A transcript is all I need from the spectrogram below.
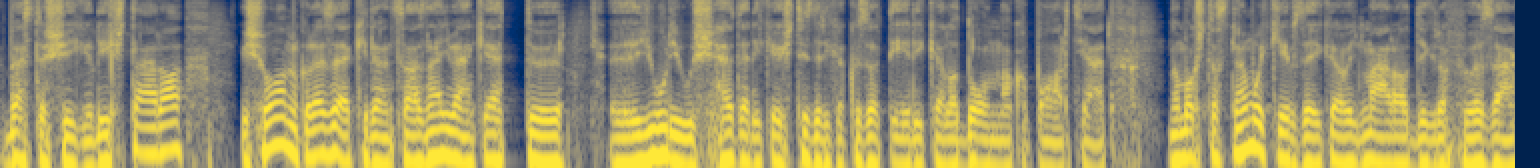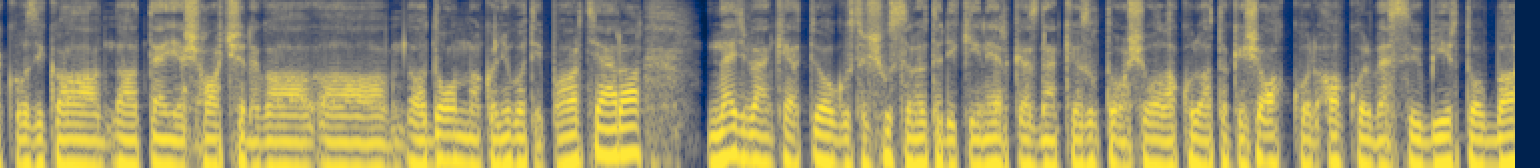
veszteségi listára, és valamikor 1942. július 7 és 10 között érik el a Donnak a partját. Na most azt nem úgy képzeljük el, hogy már addigra fölzárkózik a, a teljes hadsereg a, a, a Donnak a nyugati partjára. 42. augusztus 25-én érkeznek ki az utolsó alakulatok, és akkor, akkor veszük birtokba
